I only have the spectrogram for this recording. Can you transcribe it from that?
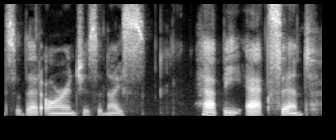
And so that orange is a nice happy accent.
